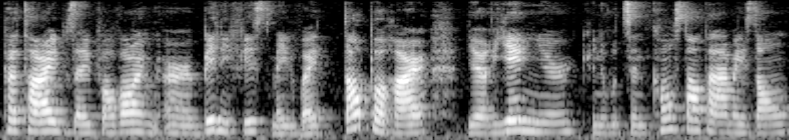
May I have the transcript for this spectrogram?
peut-être vous allez pouvoir avoir un, bénéfice, mais il va être temporaire. Il n'y a rien de mieux qu'une routine constante à la maison,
